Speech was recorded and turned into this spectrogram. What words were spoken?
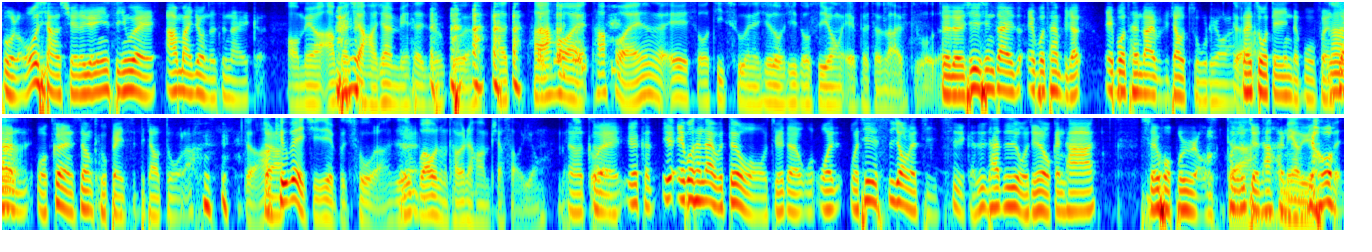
Pro 了，我想学的原因是因为阿曼用的是那一个。哦，没有，阿曼现在好像也没在这个，他他后来他后来那个 ASOT 出的那些东西都是用 Ableton Live 做的。对对，其实现在 Ableton 比较 Ableton Live 比较主流了，啊在做电音的部分。那虽然我个人是用 Cubase 比较多啦，对啊对啊，Cubase 其实也不错啦，只是不知道为什么台湾人好像比较少用，呃，对，因为可因为 Ableton Live 对我，我觉得我我我其实试用了几次，可是他就是我觉得我跟它水火不容，我啊就觉得他很没有。缘分。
